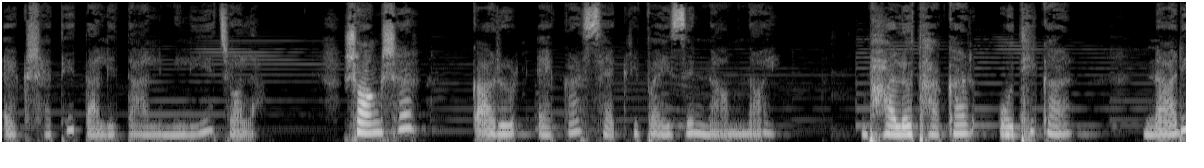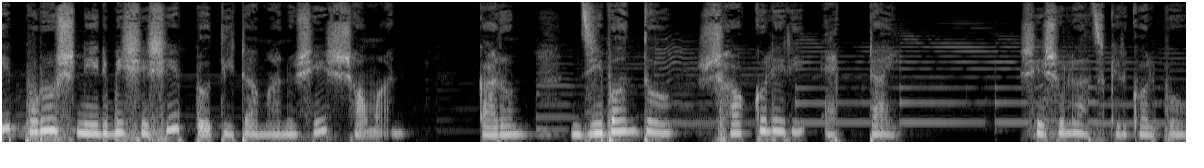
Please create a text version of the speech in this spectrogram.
একসাথে তালে তাল মিলিয়ে চলা। সংসার কারোর একা স্যাক্রিফাইসের নাম নয়। ভালো থাকার অধিকার নারী পুরুষ নির্বিশেষে প্রতিটা মানুষের সমান। কারণ জীবন তো সকলেরই একটাই। শেষ হলো আজকের গল্প।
